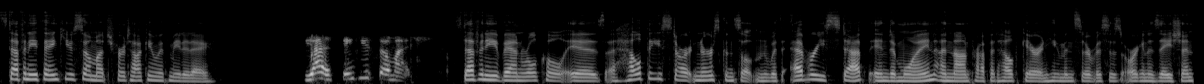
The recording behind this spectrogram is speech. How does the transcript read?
Stephanie, thank you so much for talking with me today. Yes, thank you so much. Stephanie Van Roekel is a Healthy Start nurse consultant with Every Step in Des Moines, a nonprofit healthcare and human services organization.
